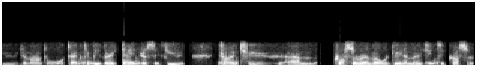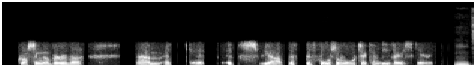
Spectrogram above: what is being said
huge amount of water and can be very dangerous if you're trying to um, cross a river or do an emergency cross, crossing of a river. Um, it, it, it's yeah, the, the force of water can be very scary. Mm.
